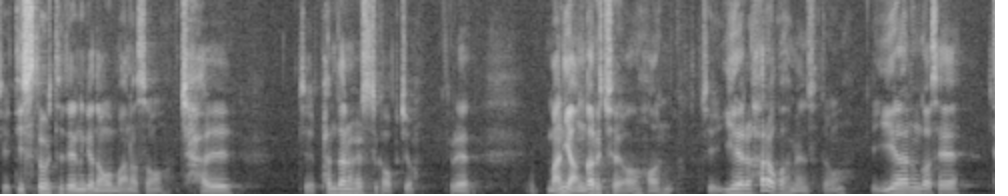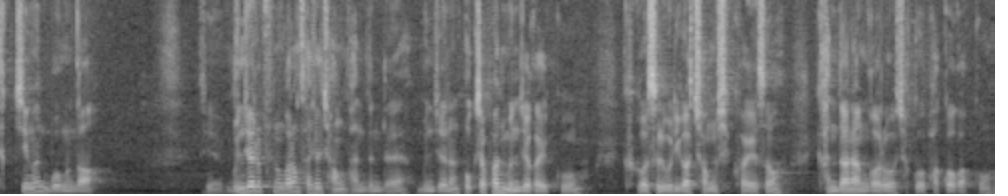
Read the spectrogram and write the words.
이제 디스토트 되는 게 너무 많아서 잘 이제 판단을 할 수가 없죠. 그래 많이 안 가르쳐요. 어, 이해를 하라고 하면서도 이해하는 것의 특징은 뭔가 문제를 푸는 거랑 사실 정반대인데 문제는 복잡한 문제가 있고 그것을 우리가 정식화해서 간단한 거로 자꾸 바꿔갖고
